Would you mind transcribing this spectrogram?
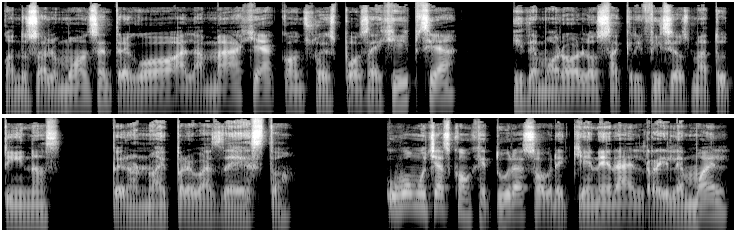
cuando Salomón se entregó a la magia con su esposa egipcia y demoró los sacrificios matutinos, pero no hay pruebas de esto. Hubo muchas conjeturas sobre quién era el rey Lemuel,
